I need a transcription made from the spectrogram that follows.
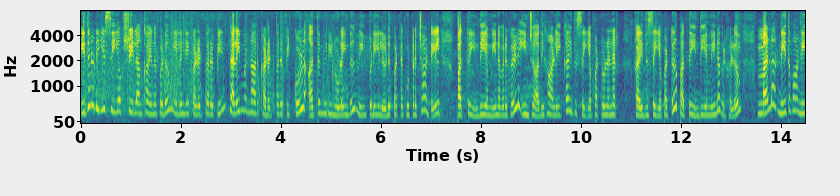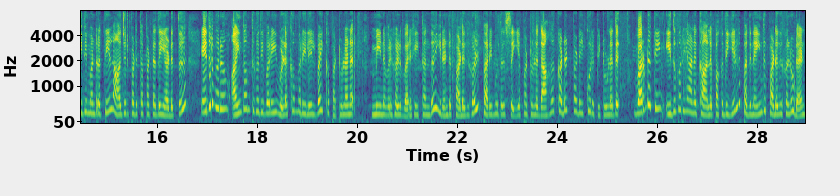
இதனிடையே சி ஆஃப் ஸ்ரீலங்கா எனப்படும் இலங்கை கடற்பரப்பின் தலைமன்னார் கடற்பரப்பிற்குள் அத்துமீறி நுழைந்து மீன்பிடியில் ஈடுபட்ட குற்றச்சாட்டில் பத்து இந்திய மீனவர்கள் இன்று அதிகாலை கைது செய்யப்பட்டுள்ளனர். கைது செய்யப்பட்டு பத்து இந்திய மீனவர்களும் மன்னார் நீதவான் நீதிமன்றத்தில் ஆஜர்படுத்தப்பட்டதை அடுத்து எதிர்வரும் ஐந்தாம் தேதி வரை விளக்கமறியலில் வைக்கப்பட்டுள்ளனர். மீனவர்கள் வருகை தந்து இரண்டு படகுகள் பறிமுதல் செய்யப்பட்டுள்ளதாக கடற்படை குறிப்பிட்டுள்ளது. வருடத்தின் இதுவரையான காலப்பகுதியில் பதினைந்து படகுகளுடன்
